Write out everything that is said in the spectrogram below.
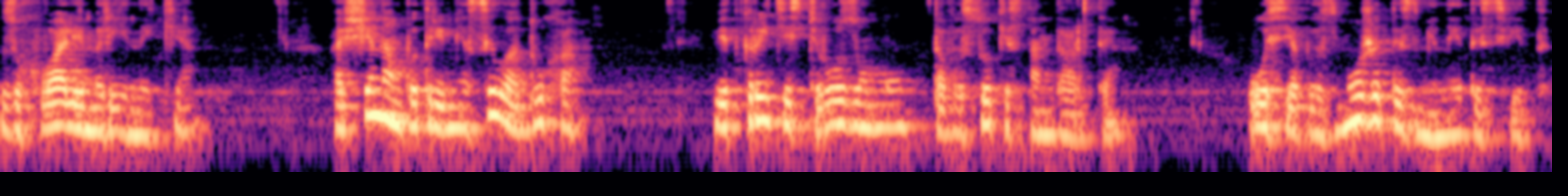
зухвалі мрійники. А ще нам потрібні сила духа, відкритість розуму та високі стандарти. Ось як ви зможете змінити світ.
